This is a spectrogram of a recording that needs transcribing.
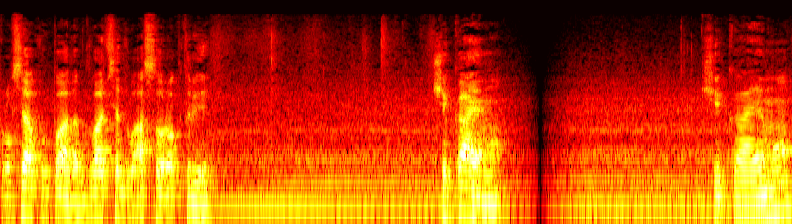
Про всяк випадок 22.43. Чекаємо. Чекаємо.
